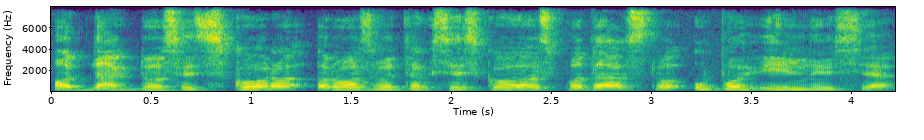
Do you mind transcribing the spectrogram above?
Однак досить скоро розвиток сільського господарства уповільнився,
